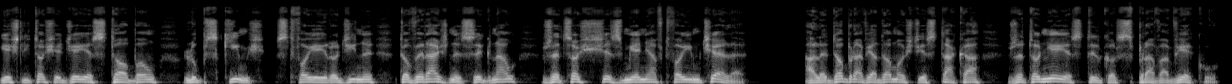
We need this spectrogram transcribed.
Jeśli to się dzieje z tobą lub z kimś z twojej rodziny, to wyraźny sygnał, że coś się zmienia w twoim ciele. Ale dobra wiadomość jest taka, że to nie jest tylko sprawa wieku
